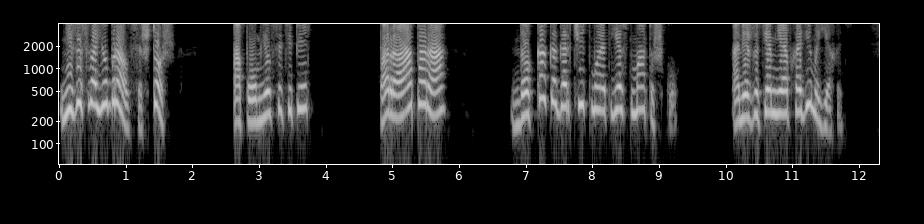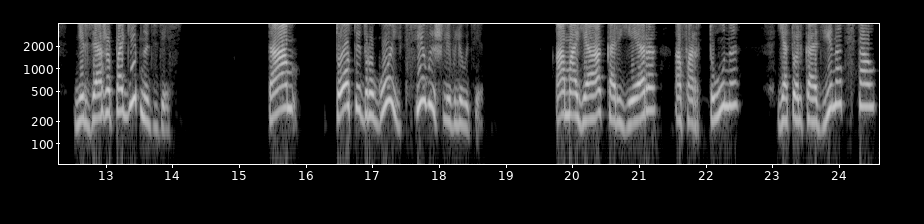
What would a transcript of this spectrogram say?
Не за свое брался. Что ж, опомнился теперь. Пора, пора. Но как огорчит мой отъезд матушку? А между тем необходимо ехать. Нельзя же погибнуть здесь. Там тот и другой все вышли в люди. А моя карьера, а фортуна? Я только один отстал.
